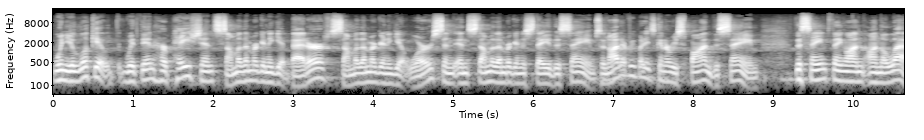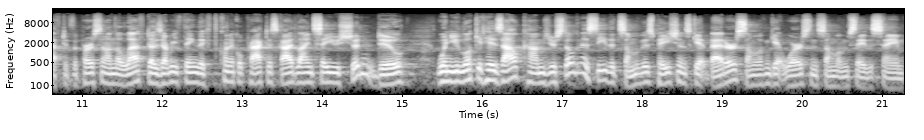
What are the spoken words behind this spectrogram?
when you look at within her patients, some of them are going to get better, some of them are going to get worse, and, and some of them are going to stay the same. So, not everybody's going to respond the same. The same thing on, on the left. If the person on the left does everything the clinical practice guidelines say you shouldn't do, when you look at his outcomes, you're still going to see that some of his patients get better, some of them get worse, and some of them stay the same.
